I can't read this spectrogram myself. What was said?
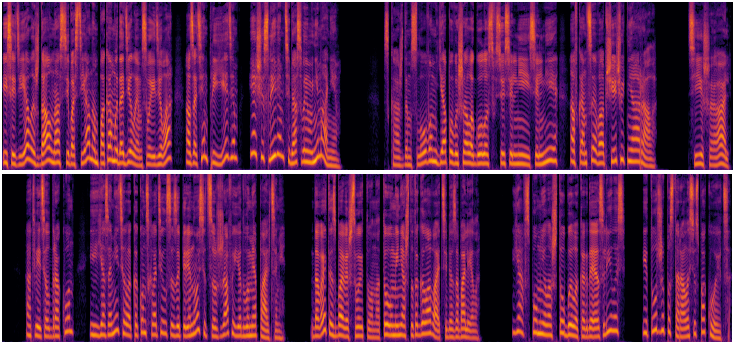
и сидел и ждал нас с Себастьяном, пока мы доделаем свои дела, а затем приедем и осчастливим тебя своим вниманием. С каждым словом я повышала голос все сильнее и сильнее, а в конце вообще чуть не орала. «Тише, Аль», — ответил дракон, и я заметила, как он схватился за переносицу, сжав ее двумя пальцами. «Давай ты сбавишь свой тон, а то у меня что-то голова от тебя заболела». Я вспомнила, что было, когда я злилась, и тут же постаралась успокоиться.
